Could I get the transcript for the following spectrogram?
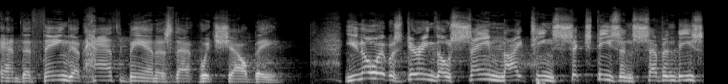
And the thing that hath been is that which shall be. You know, it was during those same 1960s and 70s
